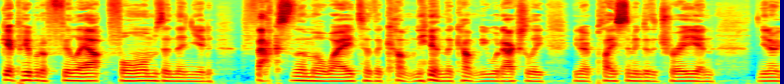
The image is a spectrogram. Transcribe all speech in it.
get people to fill out forms and then you'd fax them away to the company and the company would actually you know place them into the tree. And you know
